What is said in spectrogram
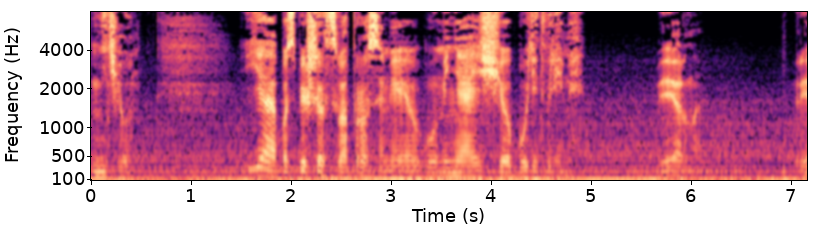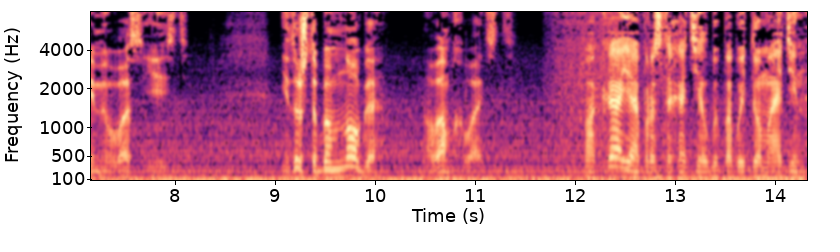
Ничего. Я поспешил с вопросами. У меня еще будет время. Верно. Время у вас есть. Не то чтобы много, но вам хватит. Пока я просто хотел бы побыть дома один.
